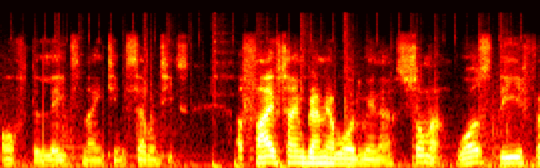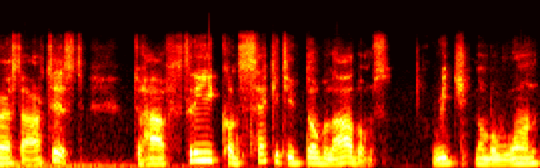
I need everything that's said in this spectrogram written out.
of the late 1970s. A five time Grammy Award winner, Summer was the first artist to have three consecutive double albums reach number one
